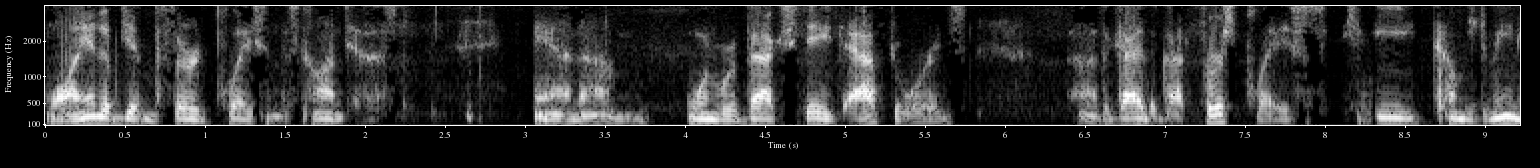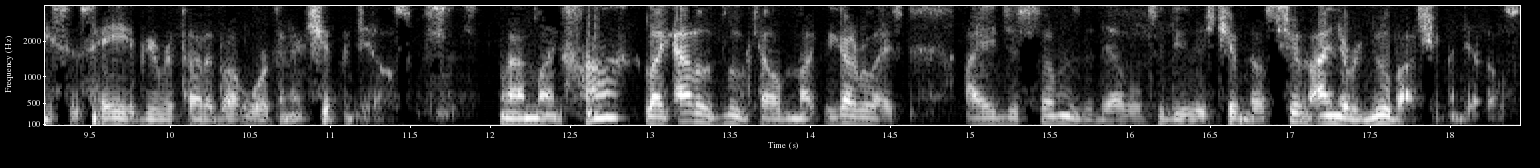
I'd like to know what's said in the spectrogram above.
Well, I end up getting third place in this contest. And um, when we're backstage afterwards, uh, the guy that got first place, he comes to me and he says, "Hey, have you ever thought about working at Chippendales?" And I'm like, "Huh?" Like out of the blue, Kelvin. Like you got to realize, I just summoned the devil to do this Chippendales. Chip, I never knew about Chippendales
